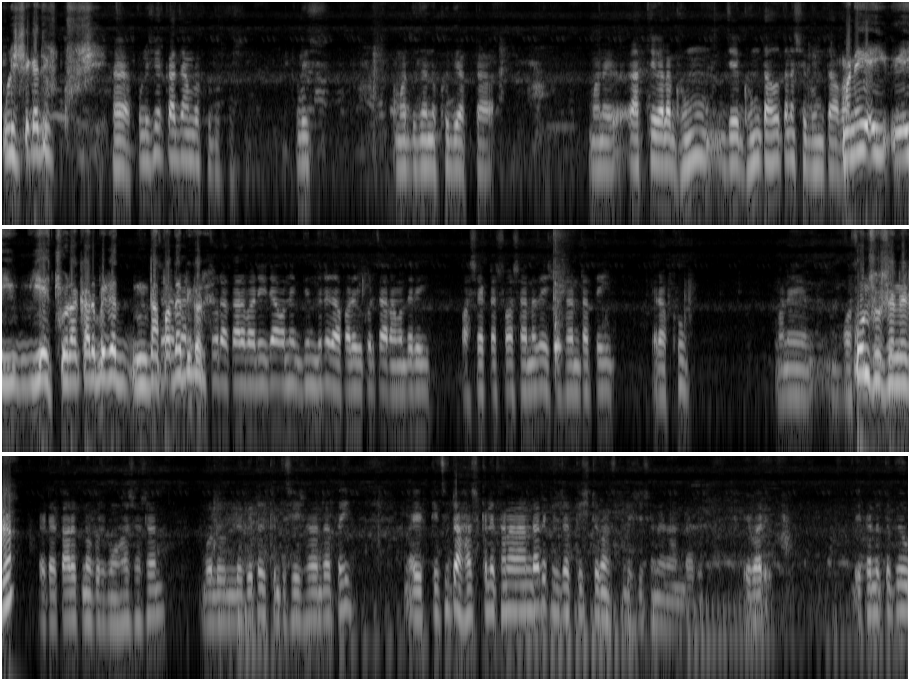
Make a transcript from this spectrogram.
পুলিশের কাজে খুশি? হ্যাঁ পুলিশের কাজে আমরা খুবই খুশি। পুলিশ আমাদের জন্য খুবই একটা মানে রাত্রিবেলা ঘুম যে ঘুমটা হতো না সে ঘুমটা মানে এই এই ইয়ে চোরা কারবারিরা দাপাদাপি করে? চোরা কারবারিরা অনেক দিন ধরে দাপাদাপি করছে আর আমাদের এই পাশে একটা শ্মশান আছে এই শ্মশানটাতেই এরা খুব মানে কোন শ্মশান এটা? এটা তারকনগর মহাশ্মশান বলে উল্লেখিত কিন্তু সেই শ্মশানটাতেই কিছুটা হাসখালি থানার আন্ডারে কিছুটা কৃষ্ণগঞ্জ পুলিশ স্টেশনের আন্ডারে এবার এখানে তো কেউ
